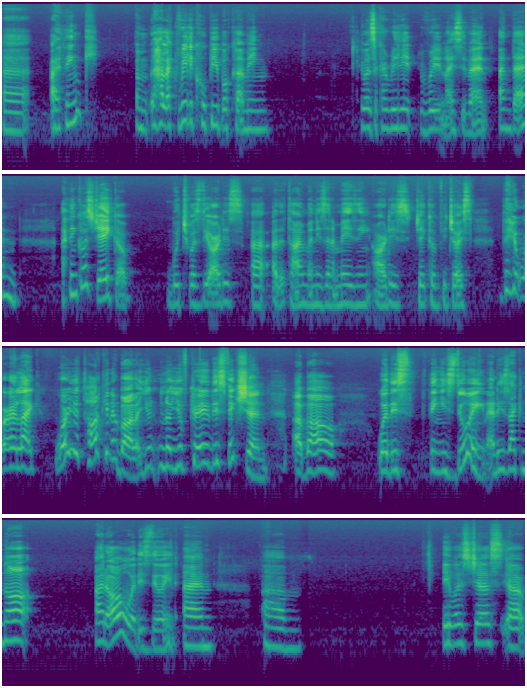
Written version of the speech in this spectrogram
uh, I think um, had like really cool people coming. It was like a really really nice event, and then I think it was Jacob, which was the artist uh, at the time, and he's an amazing artist, Jacob V. Joyce. They were like, "What are you talking about? Like, you you know, you've created this fiction about what this thing is doing," and it's like, "Not at all what it's doing. And um, it was just uh,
